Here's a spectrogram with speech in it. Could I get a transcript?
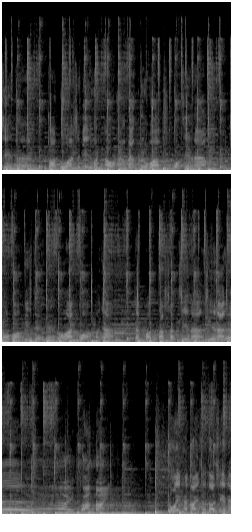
เสียนะจอดหัวสิมีคนเขาห้างนั่งเรือวางพวกเสียน้จอพ่อมีเทแน่นอนพ่อมายากจังพอทัดสักเสียนะเสียนะเอ้ยสองหน่อยโดยขันหน่อยเสียต่อเสียนะ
